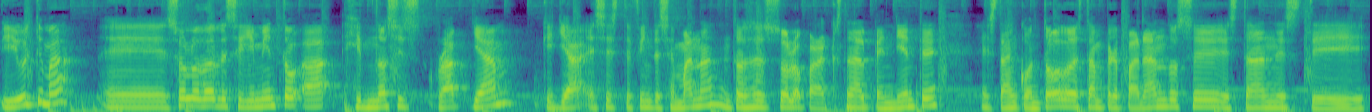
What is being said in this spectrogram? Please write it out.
y última, eh, solo darle seguimiento a Hypnosis Rap Jam, que ya es este fin de semana. Entonces, solo para que estén al pendiente, están con todo, están preparándose, están este,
